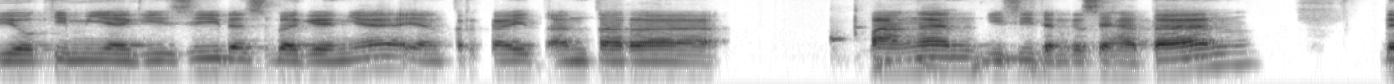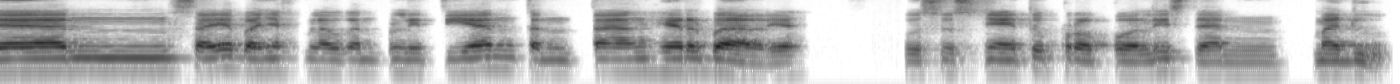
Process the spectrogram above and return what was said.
biokimia gizi dan sebagainya yang terkait antara pangan, gizi dan kesehatan. Dan saya banyak melakukan penelitian tentang herbal ya, khususnya itu propolis dan madu.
